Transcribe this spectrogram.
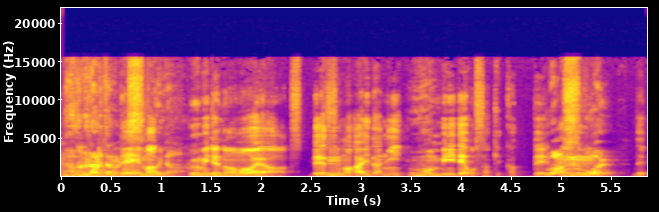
殴られたのに？ですまごいな。あ、海で飲もうよ。っつって、その間にコンビニでお酒買って、うわすごい。で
